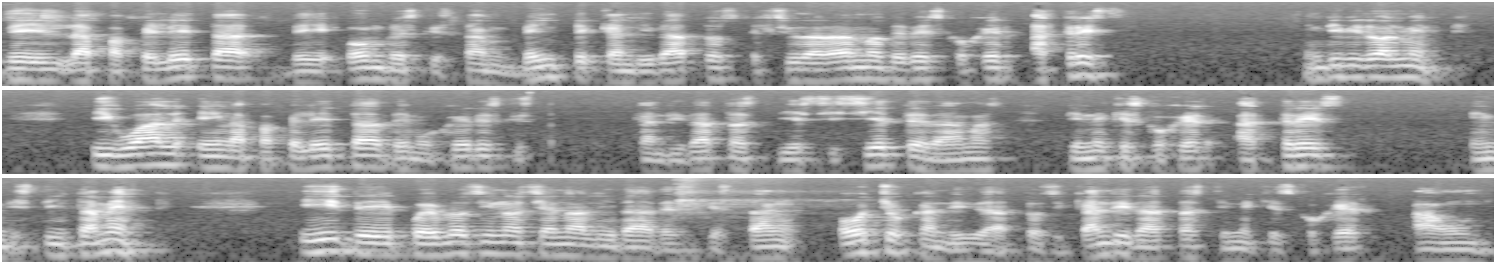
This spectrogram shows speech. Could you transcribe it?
De la papeleta de hombres que están 20 candidatos, el ciudadano debe escoger a tres individualmente. Igual en la papeleta de mujeres que están candidatas, 17 damas, tiene que escoger a tres indistintamente. Y de pueblos y nacionalidades que están ocho candidatos y candidatas, tiene que escoger a uno.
